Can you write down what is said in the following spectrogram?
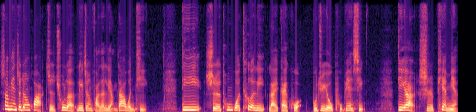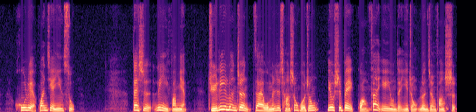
上面这段话指出了例证法的两大问题：第一是通过特例来概括，不具有普遍性；第二是片面，忽略关键因素。但是另一方面，举例论证在我们日常生活中又是被广泛运用的一种论证方式。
